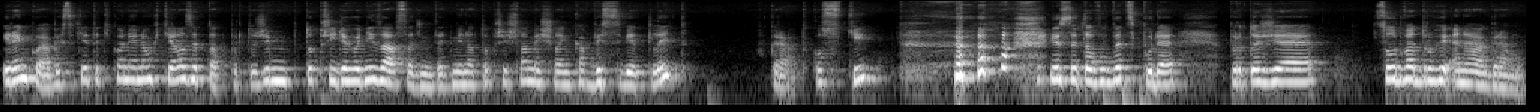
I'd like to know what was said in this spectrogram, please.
Irenko, já bych se tě teď jenom chtěla zeptat, protože mi to přijde hodně zásadní. Teď mi na to přišla myšlenka vysvětlit v krátkosti, jestli to vůbec půjde, protože jsou dva druhy enneagramu.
